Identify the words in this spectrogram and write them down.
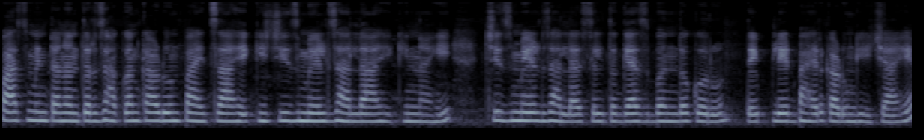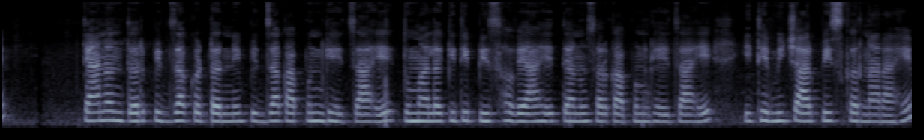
पाच मिनटानंतर झाकण काढून पाहायचं आहे की चीज मेल्ट झालं आहे की नाही. चीज मेल्ट झालं असेल तर गॅस बंद करून ते प्लेट बाहेर काढून घ्यायचे आहे. त्यानंतर पिझ्झा कटरने पिझ्झा कापून घ्यायचा आहे. तुम्हाला किती पीस हवे आहेत त्यानुसार कापून घ्यायचं आहे. इथे मी चार पीस करणार आहे.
